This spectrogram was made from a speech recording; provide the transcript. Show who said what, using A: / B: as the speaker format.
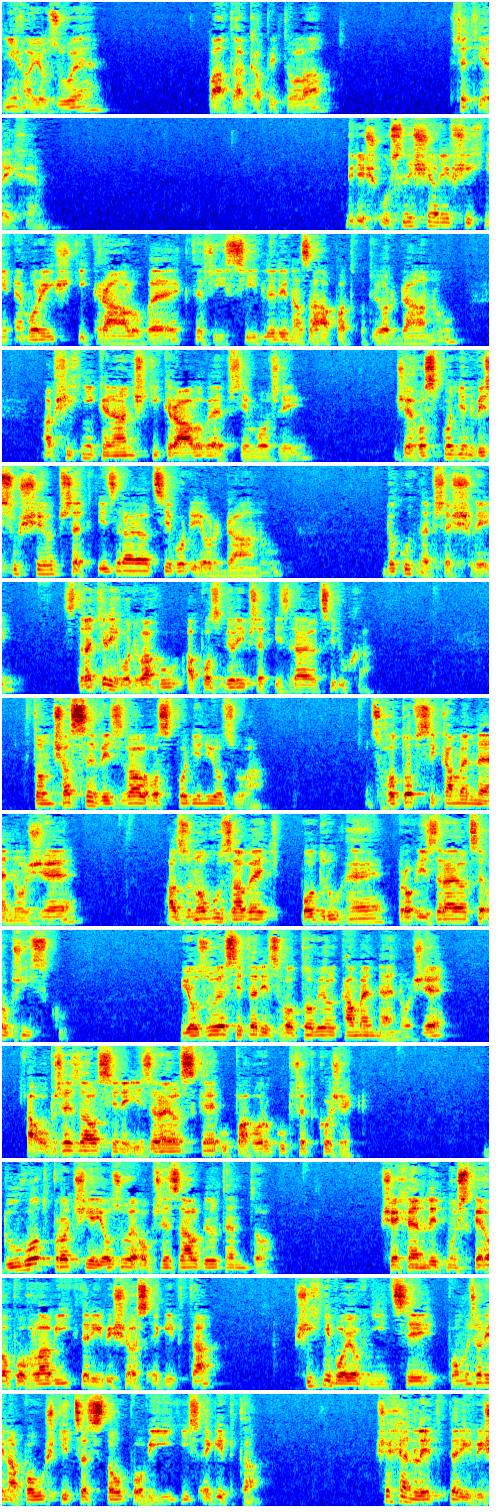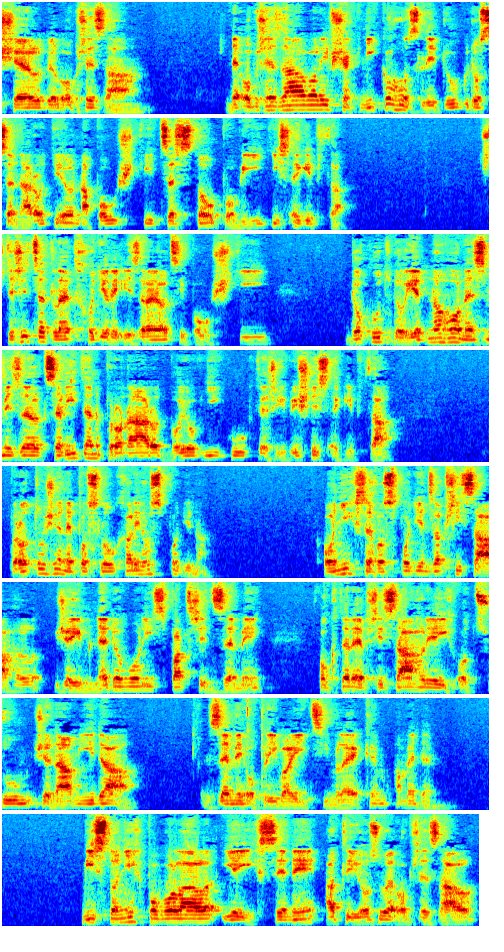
A: Kniha Jozue, pátá kapitola, před Jerichem. Když uslyšeli všichni emorejští králové, kteří sídlili na západ od Jordánu, a všichni kenánští králové při moři, že hospodin vysušil před Izraelci vody Jordánu, dokud nepřešli, ztratili odvahu a pozbyli před Izraelci ducha. Tom čase vyzval hospodin Jozua. Zhotov si kamenné nože a znovu zaveď podruhé pro Izraelce obřízku. Jozue si tedy zhotovil kamenné nože a obřezal syny izraelské u pahorku před kožek. Důvod, proč je Jozue obřezal, byl tento. Všechen lid mužského pohlaví, který vyšel z Egypta, Všichni bojovníci pomřeli na poušti cestou po výjití z Egypta. Všechen lid, který vyšel, byl obřezán. Neobřezávali však nikoho z lidu, kdo se narodil na poušti cestou po výjití z Egypta. Čtyřicet let chodili Izraelci pouští, dokud do jednoho nezmizel celý ten pronárod bojovníků, kteří vyšli z Egypta, protože neposlouchali hospodina. O nich se hospodin zapřísáhl, že jim nedovolí spatřit zemi, o které přisáhl jejich otcům, že nám ji dá, zemi oplývající mlékem a medem. Místo nich povolal jejich syny a ty Jozue obřezal,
